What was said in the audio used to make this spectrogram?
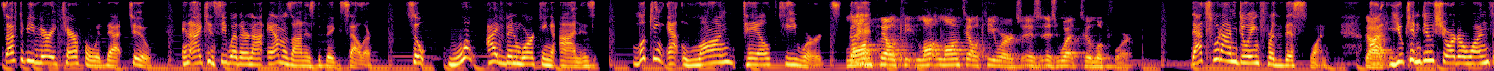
So I have to be very careful with that too. And I can see whether or not Amazon is the big seller. So what I've been working on is looking at long tail keywords. Go long ahead. tail key, long, long tail keywords is is what to look for. That's what I'm doing for this one. Uh, you can do shorter ones,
